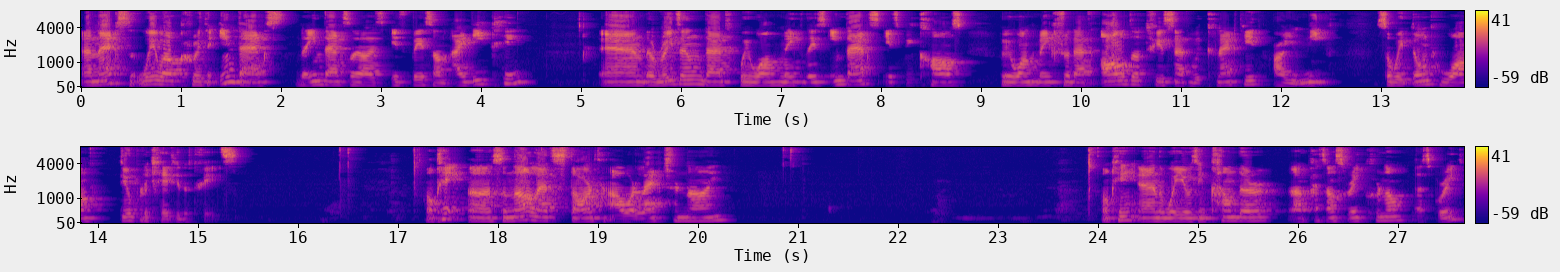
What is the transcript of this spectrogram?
And next, we will create an index. The index is, is based on ID key. And the reason that we want to make this index is because we want to make sure that all the tweets that we collected are unique. So we don't want duplicated tweets. Okay, uh, so now let's start our lecture 9. Okay, and we're using Conda uh, Python 3 kernel. That's great.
